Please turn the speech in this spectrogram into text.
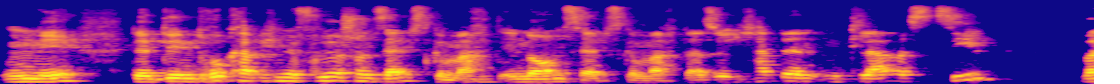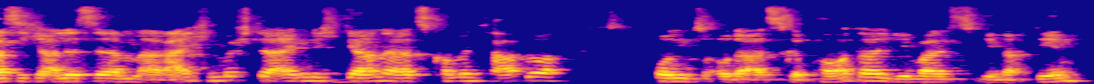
Nee, den, Druck habe ich mir früher schon selbst gemacht, enorm selbst gemacht. Also ich hatte ein, ein klares Ziel, was ich alles ähm, erreichen möchte, eigentlich gerne als Kommentator und oder als Reporter, jeweils je nachdem.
